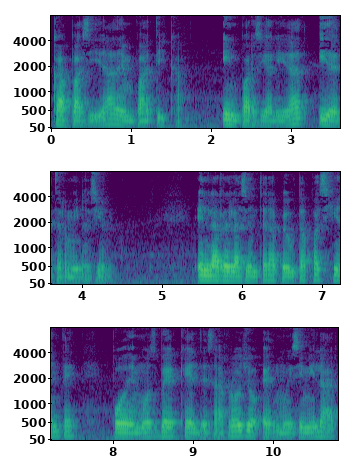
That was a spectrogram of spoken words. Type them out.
capacidad empática, imparcialidad y determinación. En la relación terapeuta-paciente podemos ver que el desarrollo es muy similar,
